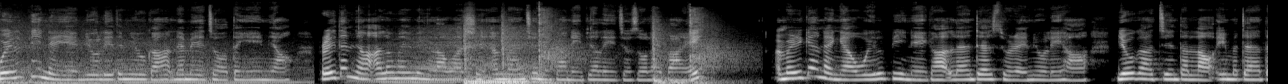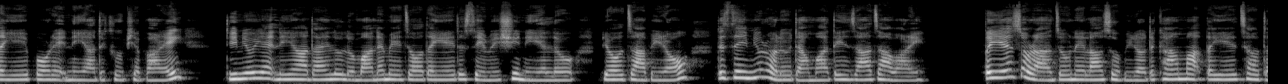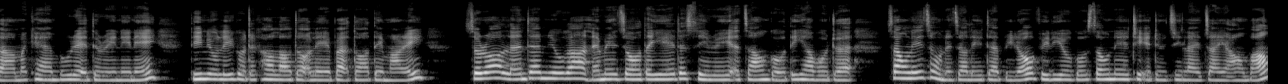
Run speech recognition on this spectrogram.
ဝေးလ်ပြည်နယ်ရဲ့မြို့လေးတစ်မြို့ကနာမည်ကျော်သရင်မြောင်ပရိသတ်များအားလုံးပဲမင်္ဂလာပါရှင်အမှန်ချင်းတွေကနေပြန်လည်ကြိုဆိုလိုက်ပါတယ်အမေရိကန်နိုင်ငံဝေးလ်ပြည်နယ်ကလန်ဒက်ဆိုတဲ့မြို့လေးဟာမြို့ကကျင်းတလောက်အင်မတန်တရေပေါ်တဲ့နေရာတစ်ခုဖြစ်ပါတယ်ဒီမျိုးရဲ့နေရာတိုင်းလို့လို့မှနာမည်ကျော်တရေတစ်စီတွေရှိနေရလို့ပြောကြပြီးတော့တစ်စီမျိုးတော်လို့တောင်မှတင်စားကြပါတယ်တရေဆိုတာဂျုံနေလားဆိုပြီးတော့တခါမှတရေ၆တာမခံဘူးတဲ့သူတွေအနေနဲ့ဒီမျိုးလေးကိုတစ်ခါလောက်တော့အလဲပတ်သွားတင်ပါတယ် ဆိုတော့လန်ဒန်မျိုးကနာမည်ကျော်တရေတစ်စီတွေအကြောင်းကိုသိရဖို့အတွက်စောင်းလေးချုံနဲ့ကြလေးတက်ပြီးတော့ဗီဒီယိုကိုစုံတဲ့အထိအတူကြည့်လိုက်ကြရအောင်ပါ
